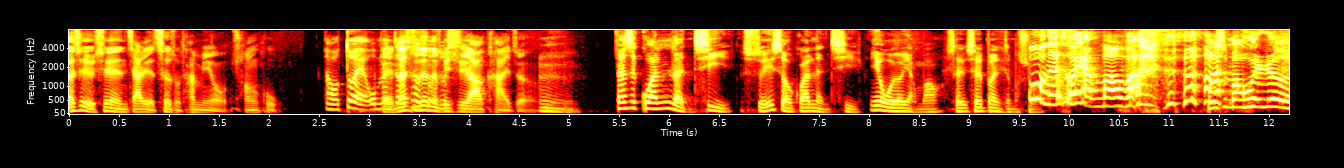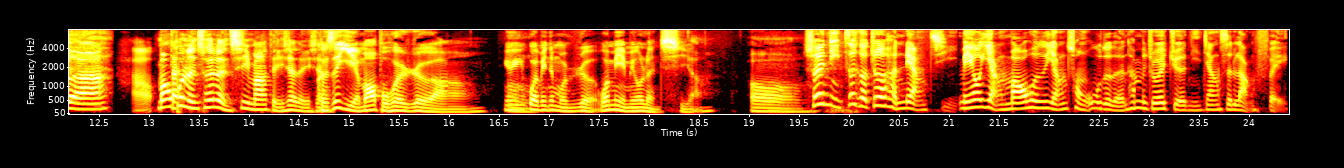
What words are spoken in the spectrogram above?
而且有些人家里的厕所它没有窗户，哦，对，我对，们的厕所、那是真的就是必须要开着。嗯，但是关冷气，随手关冷气，因为我有养猫，所以所以不能这么说。不能说养猫吧？不是猫会热啊，好，猫不能吹冷气吗？等一下，等一下。可是野猫不会热啊，因为外面那么热，外面也没有冷气啊。哦，所以你这个就很两极，没有养猫或者养宠物的人，他们就会觉得你这样是浪费。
